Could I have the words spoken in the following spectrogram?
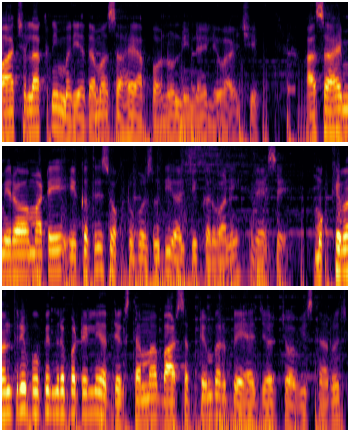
પાંચ લાખની મર્યાદામાં સહાય આપવાનો નિર્ણય લેવાયો છે. આ સહાય મેળવવા માટે એકત્રીસ ઓક્ટોબર સુધી અરજી કરવાની રહેશે. મુખ્યમંત્રી ભૂપેન્દ્ર પટેલની અધ્યક્ષતામાં બાર સપ્ટેમ્બર બે હજાર ચોવીસના રોજ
